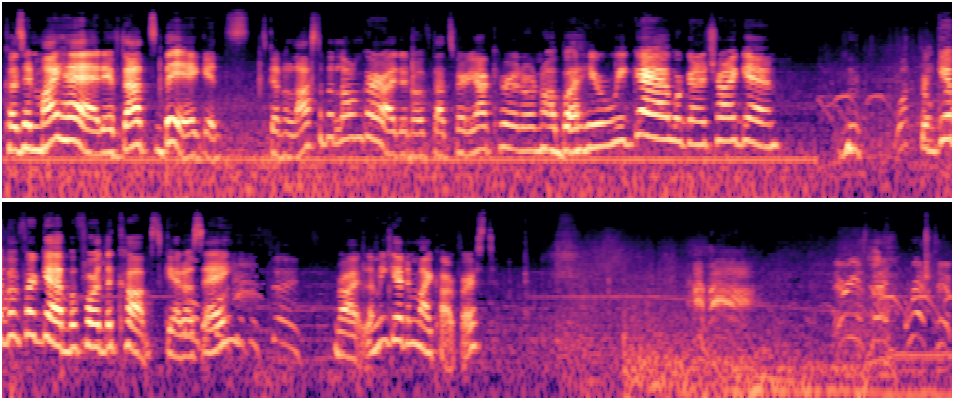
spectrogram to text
Because in my head, if that's big, it's, it's gonna last a bit longer. I don't know if that's very accurate or not, but here we go. We're gonna try again. Forgive and forget before the cops get us, eh? Right, let me get in my car first. There he is, men. Arrest him.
